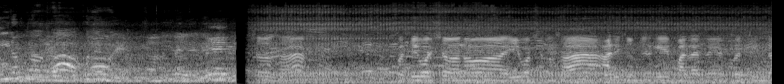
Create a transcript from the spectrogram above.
ವೀರಪ್ಪನವ್ರ ಪ್ರತಿ ವರ್ಷವೂ ಈ ವರ್ಷವೂ ಸಹ ಆದಿಚುಂಚನಗಿರಿ ಪಾದಯಾತ್ರೆ ಟ್ರಸ್ಟಿಂದ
